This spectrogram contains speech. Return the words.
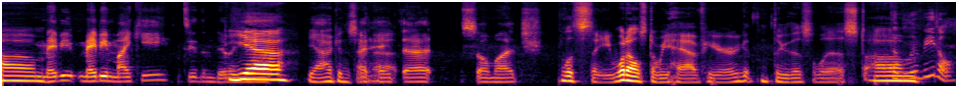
um, Maybe maybe Mikey. See them doing. that. yeah, yeah, I can see I'd that. hate that so much. Let's see. What else do we have here? Getting through this list. the Um, Blue Beetle.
